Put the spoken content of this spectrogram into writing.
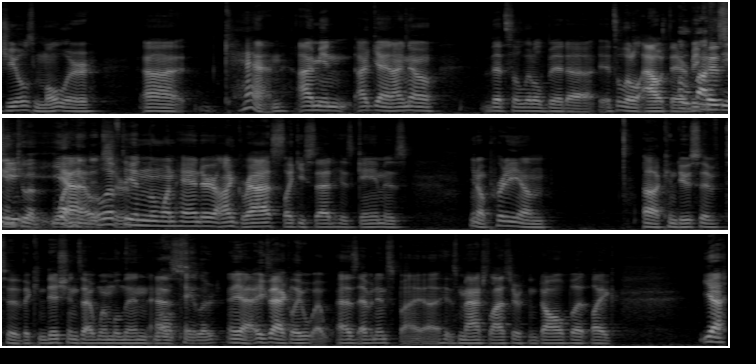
Gilles Muller uh, can. I mean, again, I know that's a little bit uh it's a little out there a because he yeah lefty serve. in the one hander on grass like you said his game is you know, pretty um uh, conducive to the conditions at Wimbledon. Well as tailored. Yeah, exactly, as evidenced by uh, his match last year with Nadal. But like, yeah,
